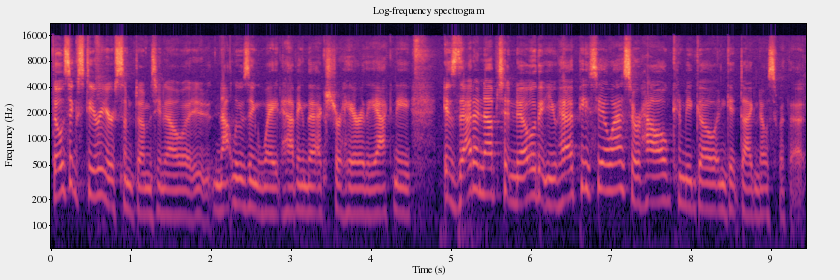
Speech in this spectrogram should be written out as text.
those exterior symptoms, you know, not losing weight, having the extra hair, the acne, is that enough to know that you have PCOS or how can we go and get diagnosed with it?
